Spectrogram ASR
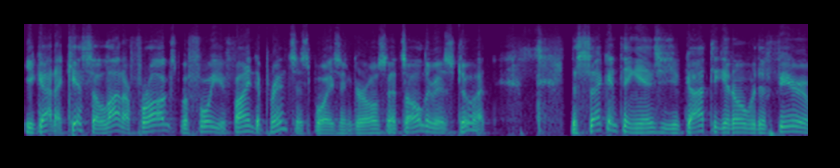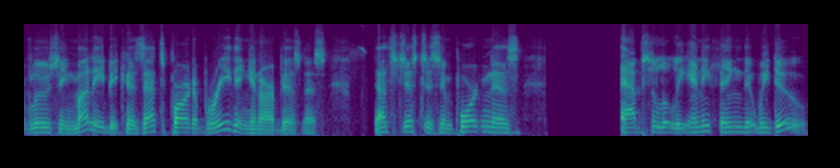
You got to kiss a lot of frogs before you find a princess, boys and girls. That's all there is to it. The second thing is, is you've got to get over the fear of losing money because that's part of breathing in our business. That's just as important as absolutely anything that we do.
